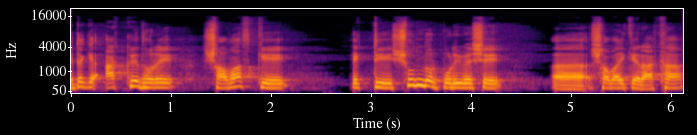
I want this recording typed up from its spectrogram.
এটাকে আঁকড়ে ধরে সমাজকে একটি সুন্দর পরিবেশে সবাইকে রাখা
